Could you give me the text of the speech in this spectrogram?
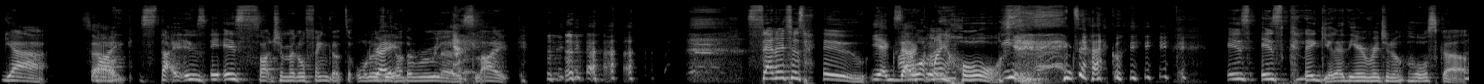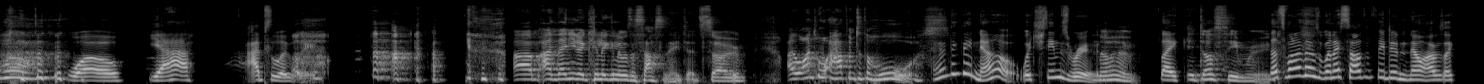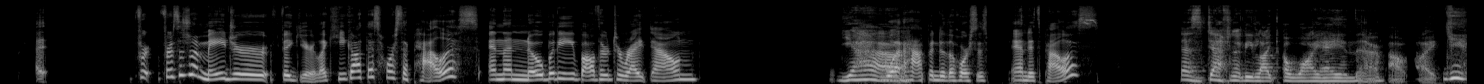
Yeah, So like that is it is such a middle finger to all of Right? the other rulers. Like senators, who? Yeah, exactly. I want my horse. Yeah, exactly. Is is Caligula the original horse girl? Whoa. Yeah. Absolutely. um, and then you know Caligula was assassinated. So I wonder what happened to the horse. I don't think they know, which seems rude. No, Like it does seem rude. That's one of those. When I saw that they didn't know, I was like, I- for for such a major figure, like he got this horse a palace, and then nobody bothered to write down yeah. what happened to the horses and its palace. There's definitely like a YA in there about like Yeah,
